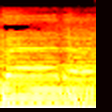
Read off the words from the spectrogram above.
better.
